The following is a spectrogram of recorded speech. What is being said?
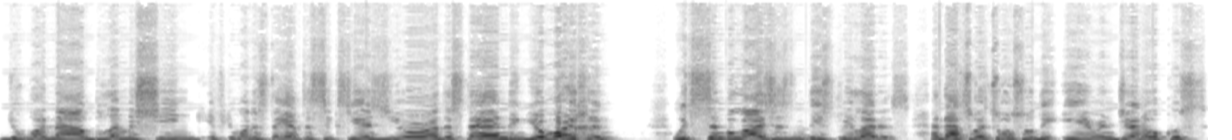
you are now blemishing, if you want to stay after six years, your understanding, your moichen, which symbolizes these three letters. And that's why it's also the ear in general, because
